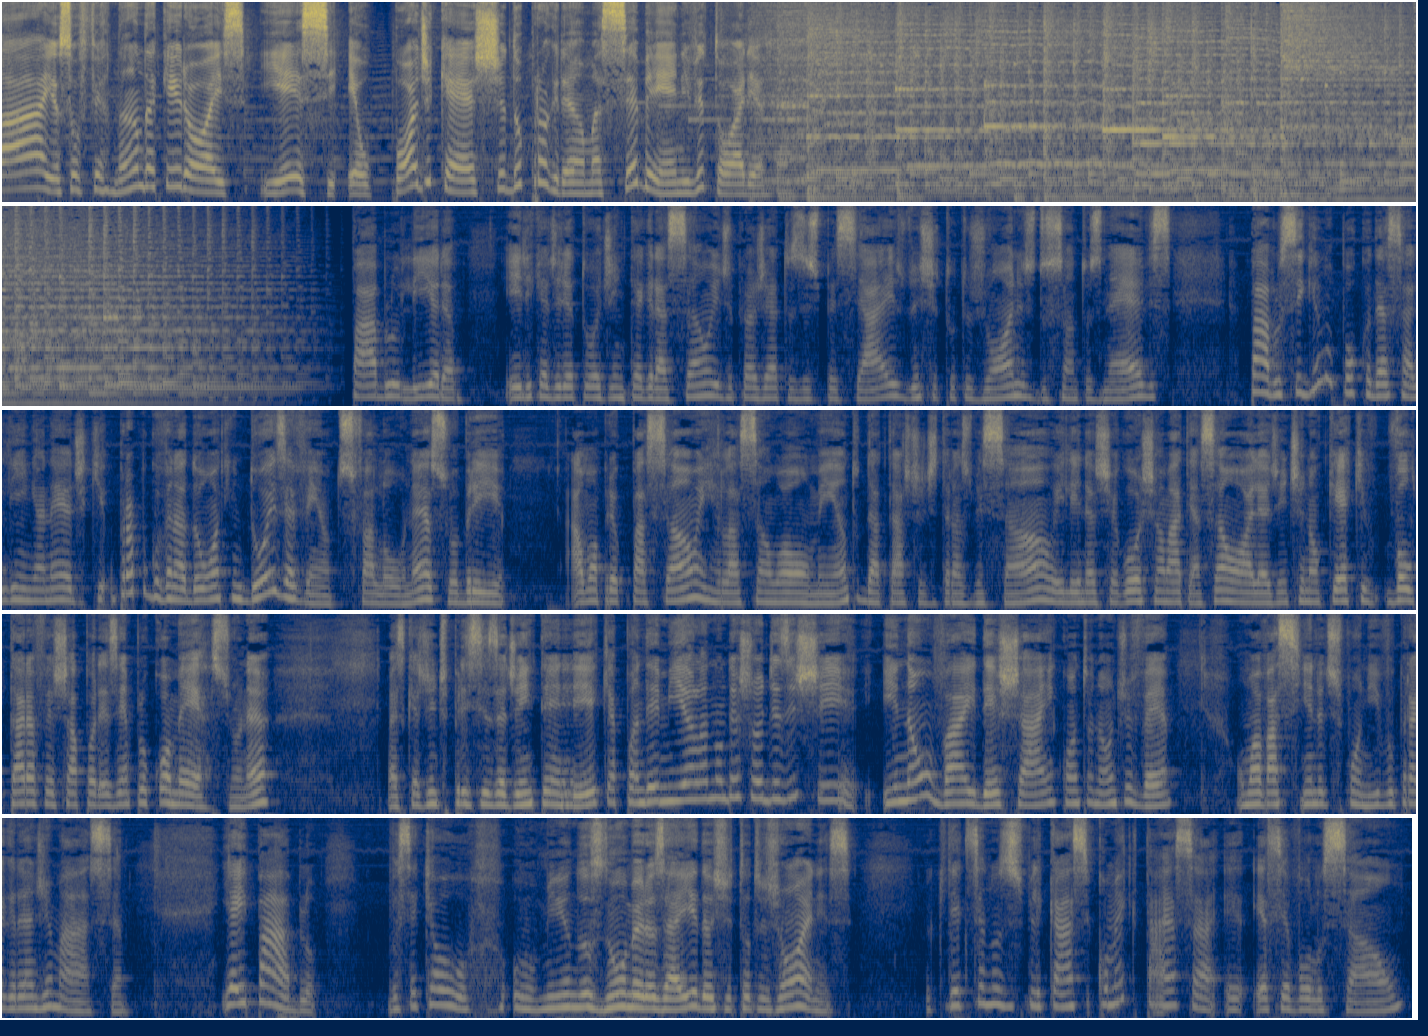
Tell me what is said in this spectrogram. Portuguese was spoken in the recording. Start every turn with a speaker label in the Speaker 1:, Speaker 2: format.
Speaker 1: Olá, eu sou Fernanda Queiroz e esse é o podcast do programa CBN Vitória. Pablo Lira, ele que é diretor de integração e de projetos especiais do Instituto Jones dos Santos Neves. Pablo, seguindo um pouco dessa linha, né, de que o próprio governador ontem em dois eventos falou, né, sobre Há uma preocupação em relação ao aumento da taxa de transmissão. Ele ainda chegou a chamar a atenção: olha, a gente não quer que voltar a fechar, por exemplo, o comércio, né? Mas que a gente precisa de entender que a pandemia ela não deixou de existir e não vai deixar enquanto não tiver uma vacina disponível para a grande massa. E aí, Pablo, você que é o, o menino dos números aí do Instituto Jones, eu queria que você nos explicasse como é que está essa, essa evolução,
